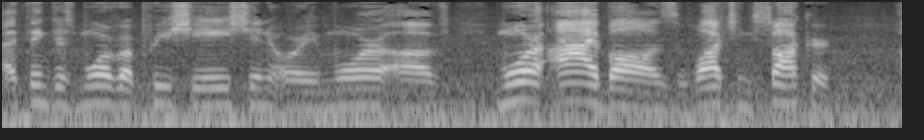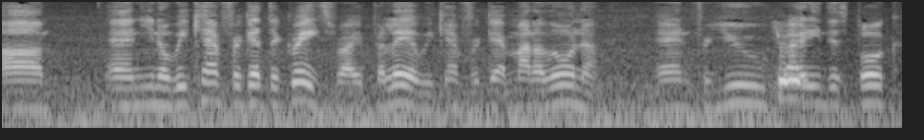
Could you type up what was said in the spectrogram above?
I think there's more of appreciation or a more of more eyeballs watching soccer. Um, and you know, we can't forget the greats, right? Pelé, we can't forget Maradona. And for you writing this book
